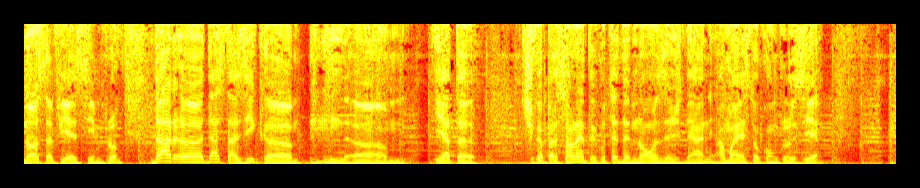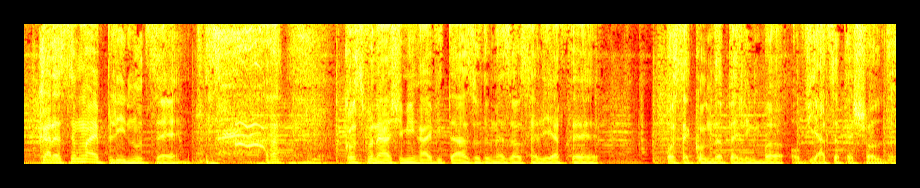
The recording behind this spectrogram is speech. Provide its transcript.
nu o să fie simplu. Dar uh, de asta zic că, uh, iată, și că persoanele trecute de 90 de ani, am mai este o concluzie, care sunt mai plinuțe, cum spunea și Mihai Viteazu, Dumnezeu să-l ierte, o secundă pe limbă, o viață pe shoulder.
